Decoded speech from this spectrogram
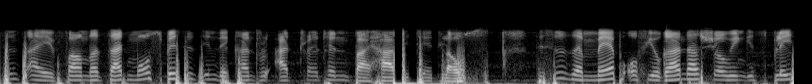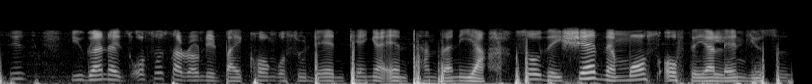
since I have found that, that most species in the country are threatened by habitat loss. This is a map of Uganda showing its places. Uganda is also surrounded by Congo, Sudan, Kenya and Tanzania, so they share the most of their land uses.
